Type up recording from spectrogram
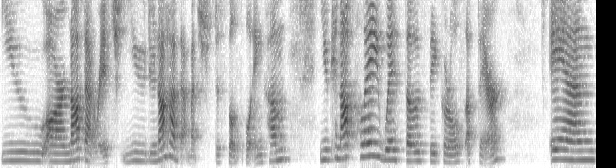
you are not that rich you do not have that much disposable income you cannot play with those big girls up there and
